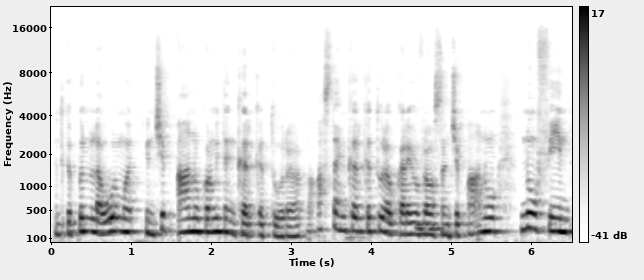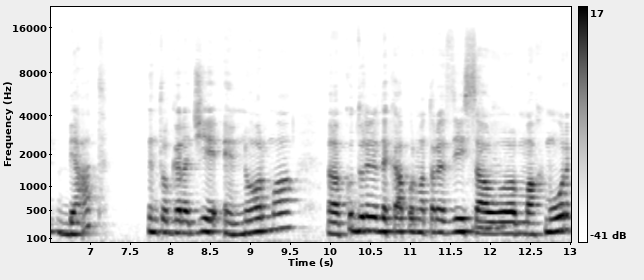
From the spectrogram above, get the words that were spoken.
Pentru că până la urmă încep anul cu o anumită încărcătură. No, Asta e încărcătura cu care eu vreau să încep anul, nu fiind beat, într-o gălăgie enormă, uh, cu durere de cap următoarea zi sau uh, mahmur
